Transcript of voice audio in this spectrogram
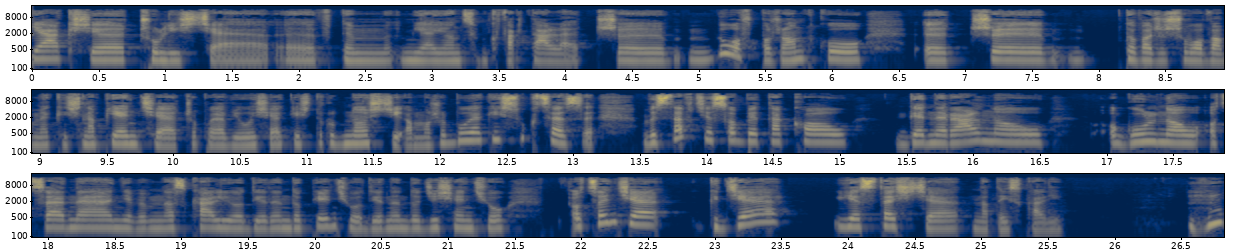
jak się czuliście e, w tym mijającym kwartale. Czy było w porządku, e, czy towarzyszyło Wam jakieś napięcie, czy pojawiły się jakieś trudności, a może były jakieś sukcesy. Wystawcie sobie taką generalną, ogólną ocenę, nie wiem, na skali od 1 do 5, od 1 do 10. Ocencie, gdzie jesteście na tej skali. Mhm.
